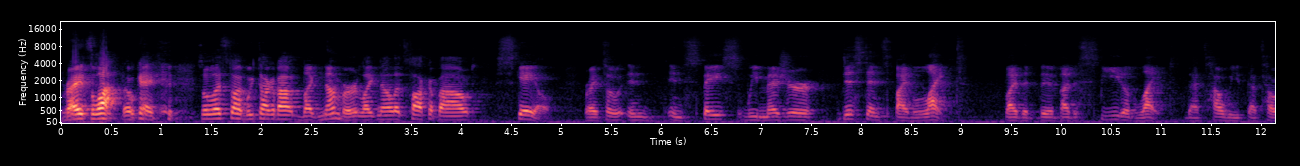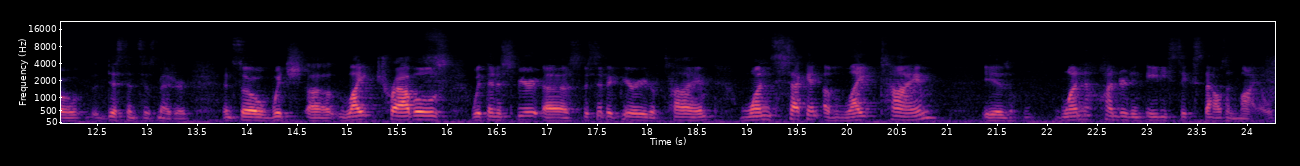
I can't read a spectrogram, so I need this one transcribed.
right? It's a lot. Okay. So let's talk. We talk about like number. Like now, let's talk about scale. right? So in, in space, we measure distance by light, by the, the by the speed of light. That's how we that's how distance is measured. And so, which uh, light travels within a spirit, uh, specific period of time. One second of light time is 186,000 miles,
